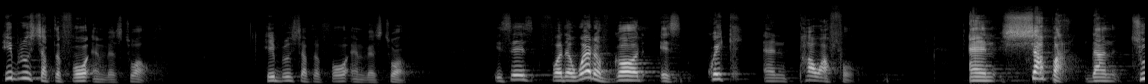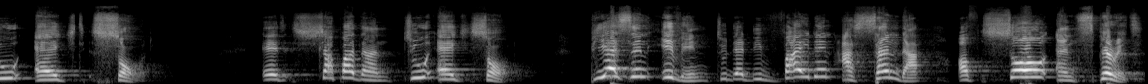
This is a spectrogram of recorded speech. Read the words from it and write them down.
Hebrews chapter 4 and verse 12. Hebrews chapter 4 and verse 12. It says, For the word of God is quick and powerful and sharper than two edged sword. It's sharper than two edged sword, piercing even to the dividing asunder of soul and spirit.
